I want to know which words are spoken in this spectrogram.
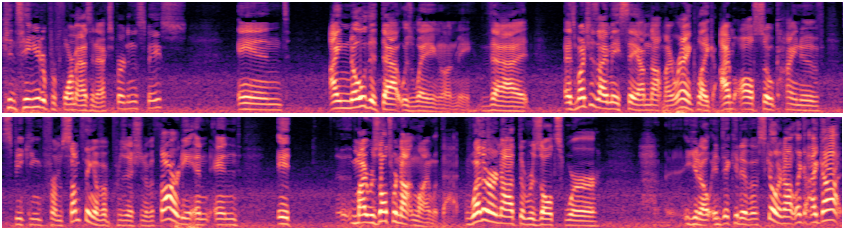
continue to perform as an expert in the space. And I know that that was weighing on me. That as much as I may say I'm not my rank, like I'm also kind of speaking from something of a position of authority and and it my results were not in line with that. Whether or not the results were you know indicative of skill or not like i got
